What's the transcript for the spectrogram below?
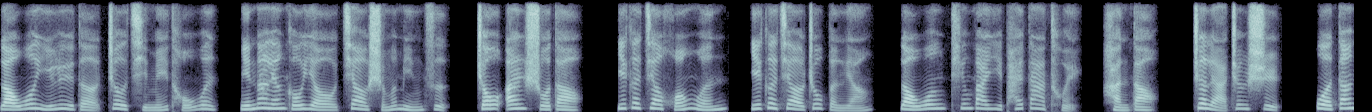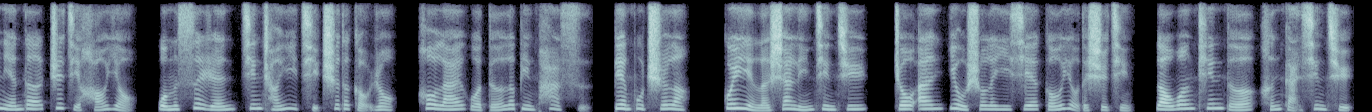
老翁疑虑的皱起眉头问：“你那两狗友叫什么名字？”周安说道：“一个叫黄文，一个叫周本良。老翁听罢一拍大腿，喊道：“这俩正是我当年的知己好友，我们四人经常一起吃的狗肉。后来我得了病，怕死，便不吃了，归隐了山林静居。”周安又说了一些狗友的事情，老翁听得很感兴趣，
